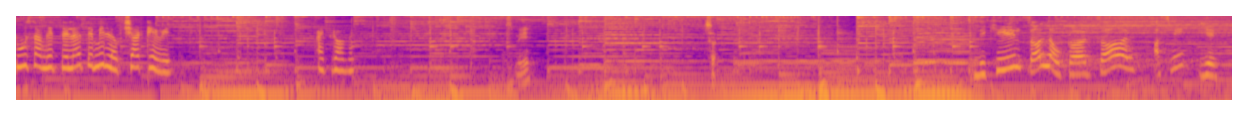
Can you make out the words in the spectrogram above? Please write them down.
तू सांगितलेलं ते मी लक्षात ठेवीन. आय प्रॉमिस चल. निखिल चल लवकर चल. अस्मी ये.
